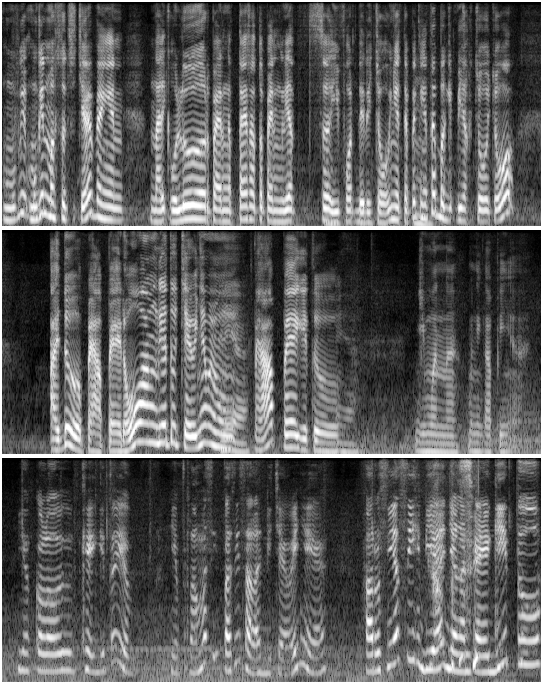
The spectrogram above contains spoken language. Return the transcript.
mungkin mungkin maksud si cewek pengen narik ulur, pengen ngetes atau pengen lihat se-effort dari cowoknya, tapi ternyata bagi pihak cowok-cowok ah itu PHP doang dia tuh ceweknya memang Iya. PHP gitu. Iya. Gimana menyikapinya? ya kalau kayak gitu ya ya pertama sih pasti salah di ceweknya ya harusnya sih dia jangan kayak gitu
